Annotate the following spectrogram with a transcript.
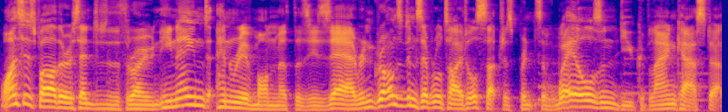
Once his father ascended to the throne, he named Henry of Monmouth as his heir and granted him several titles such as Prince of Wales and Duke of Lancaster.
